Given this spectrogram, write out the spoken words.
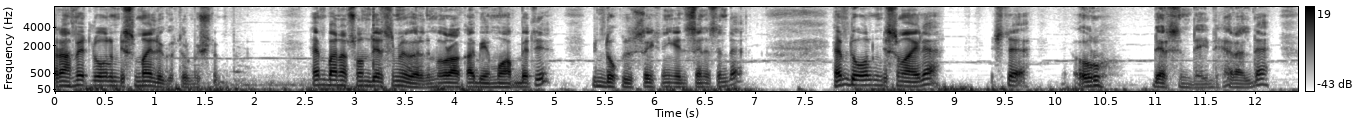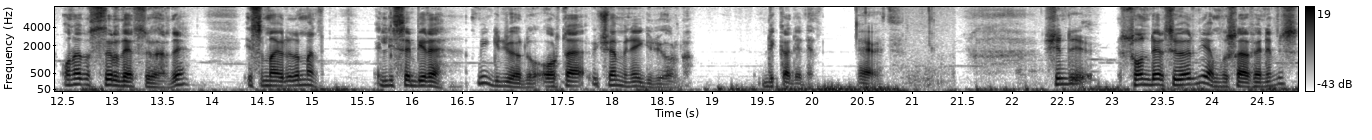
Rahmetli oğlum İsmail'e götürmüştüm. Hem bana son dersimi verdim Murakabi Muhabbeti 1987 senesinde. Hem de oğlum İsmail'e işte ruh dersindeydi herhalde. Ona da sır dersi verdi. İsmail o zaman lise 1'e mi gidiyordu? Orta 3'e mi ne gidiyordu? Dikkat edin. Evet. Şimdi son dersi verdi ya Musa Efendimiz.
